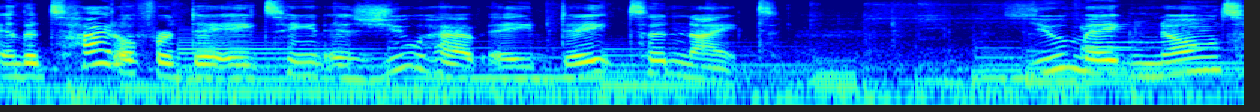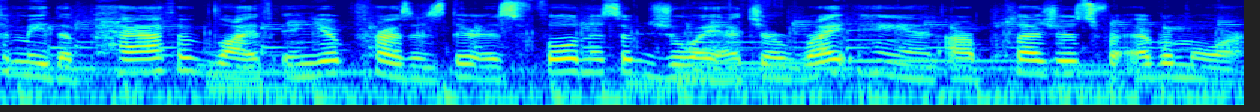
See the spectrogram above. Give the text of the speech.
And the title for day 18 is You Have a Date Tonight. You make known to me the path of life. In your presence, there is fullness of joy. At your right hand are pleasures forevermore.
